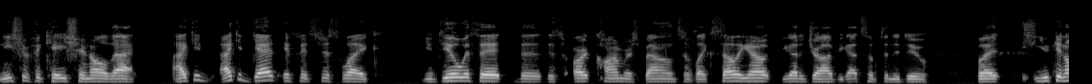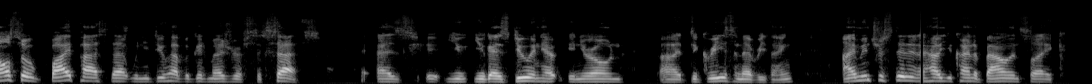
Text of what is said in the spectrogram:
nicheification, all that. I could I could get if it's just like you deal with it. The this art commerce balance of like selling out. You got a job. You got something to do, but you can also bypass that when you do have a good measure of success, as you you guys do in in your own uh, degrees and everything. I'm interested in how you kind of balance like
